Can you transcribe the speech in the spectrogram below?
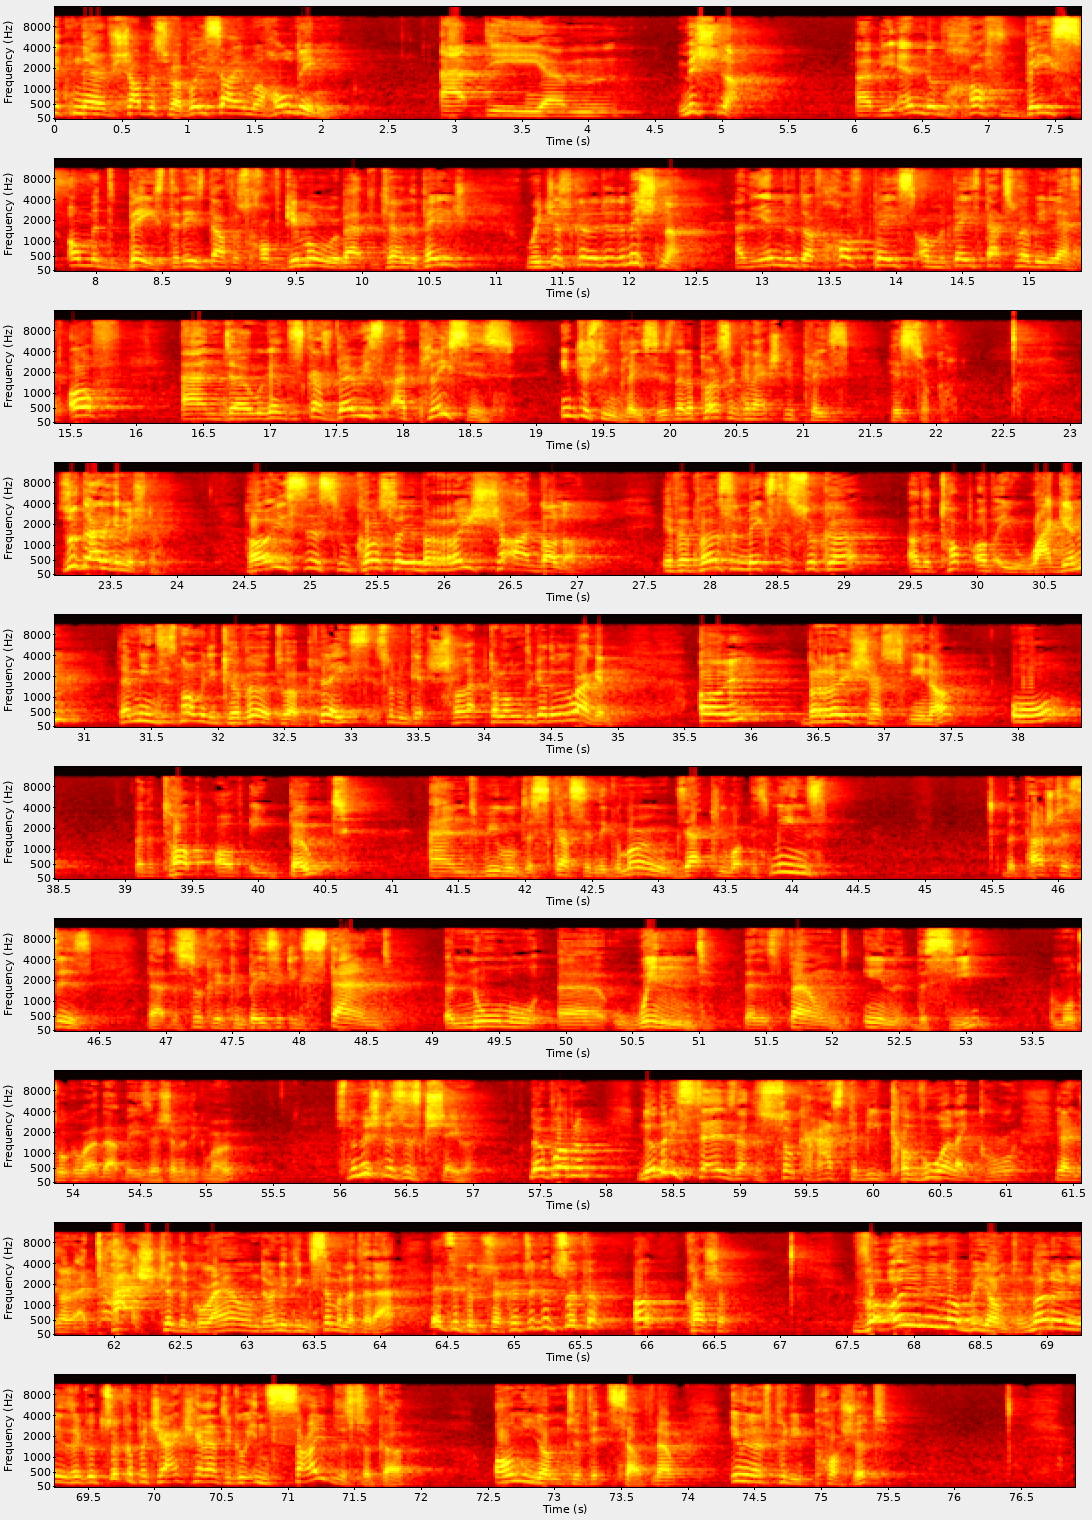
Gittin of Shabbos Rabbi Sayim, we're holding at the um, Mishnah at the end of Chof Beis Omid Beis. Today's daf is Chof Gimel. We're about to turn the page. We're just going to do the Mishnah at the end of daf Chof Beis Omid Beis. That's where we left off, and uh, we're going to discuss various uh, places, interesting places that a person can actually place his sukkah. Zug the Mishnah. If a person makes the sukkah at the top of a wagon, that means it's not really covered to a place, it sort of gets schlepped along together with the wagon. Oy Barosh or at the top of a boat, and we will discuss in the Gemara exactly what this means. But Pashtas is that the sukkah can basically stand a normal uh, wind that is found in the sea, and we'll talk about that Be'ez Hashem in the Gemara. So the Mishnah says Ksheva. No problem. Nobody says that the sukkah has to be kavua, like you know, attached to the ground or anything similar to that. It's a good sukkah. It's a good sukkah. Oh, kosher. Not only is it a good sukkah, but you actually have to go inside the sukkah on yontiv itself. Now, even though it's pretty poshut,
